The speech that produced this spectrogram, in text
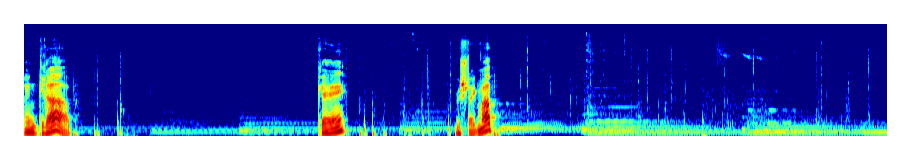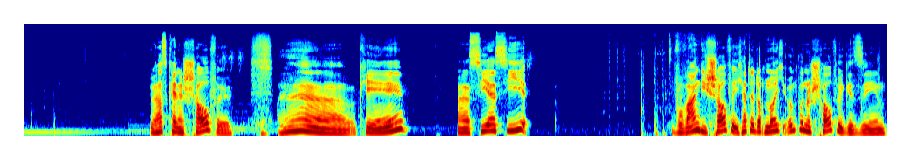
Ein Grab. Okay. Wir steigen mal ab. Du hast keine Schaufel. Ah, okay. Ah, CSC. Wo waren die Schaufel? Ich hatte doch neulich irgendwo eine Schaufel gesehen.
